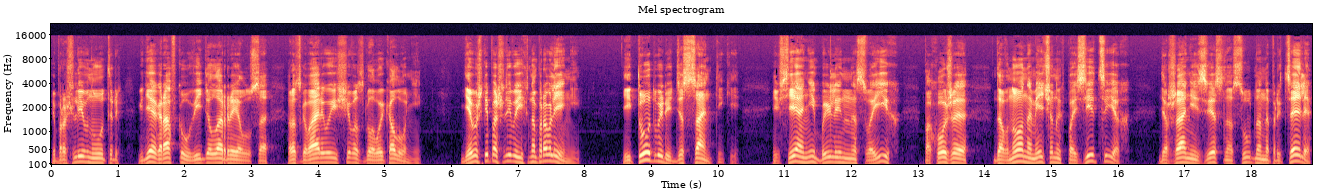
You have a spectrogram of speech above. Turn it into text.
и прошли внутрь, где Графка увидела Релуса, разговаривающего с главой колонии. Девушки пошли в их направлении. И тут были десантники, и все они были на своих, похоже, давно намеченных позициях, держа неизвестное судно на прицеле.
